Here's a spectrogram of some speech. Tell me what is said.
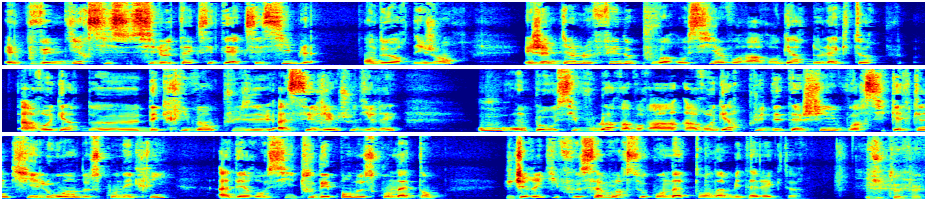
Elles pouvaient me dire si, si le texte était accessible en dehors des genres. Et j'aime bien le fait de pouvoir aussi avoir un regard de lecteur, un regard d'écrivain plus acéré, je dirais, ou on peut aussi vouloir avoir un, un regard plus détaché, voir si quelqu'un qui est loin de ce qu'on écrit adhère aussi. Tout dépend de ce qu'on attend. Je dirais qu'il faut savoir ce qu'on attend d'un bêta-lecteur. Tout à fait.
